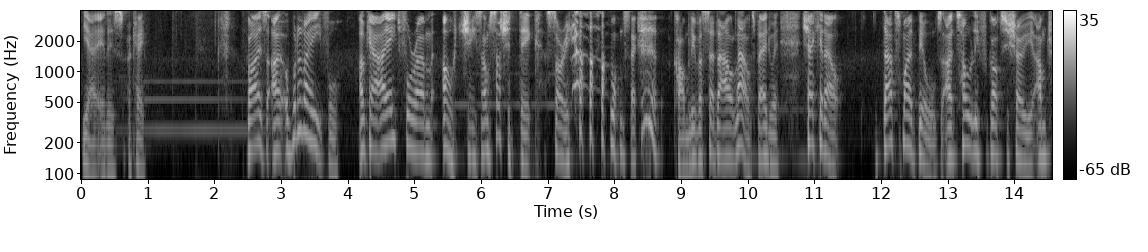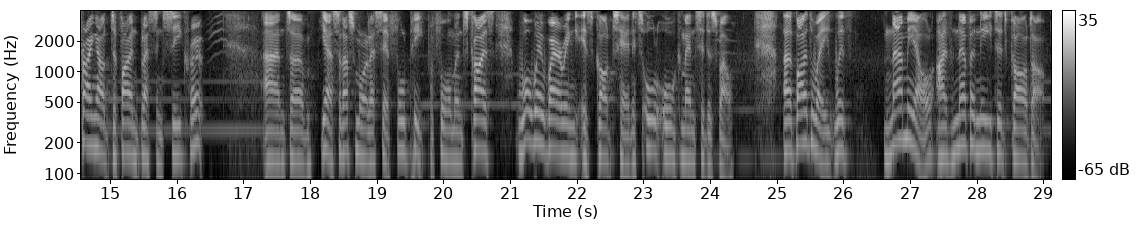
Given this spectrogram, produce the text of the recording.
Yeah, it is. Okay. Guys, I, what did I eat for? Okay, I ate for, um, oh, jeez, I'm such a dick. Sorry. One sec. Can't believe I said that out loud. But anyway, check it out. That's my build. I totally forgot to show you. I'm trying out Divine Blessing Secret. And, um, yeah, so that's more or less it. Full peak performance. Guys, what we're wearing is God tier, and it's all augmented as well. Uh, by the way, with Namielle, I've never needed guard up.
